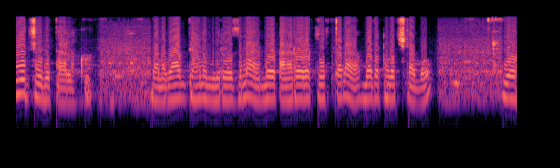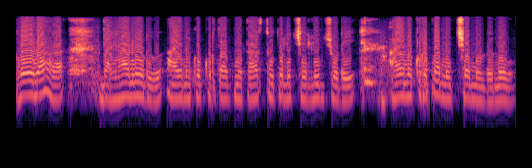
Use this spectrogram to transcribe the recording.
ఈ జీవితాలకు. మన వాగ్దానం ఈ రోజున నూట ఆరవ కీర్తన మొదటి వచ్చినము యహోవా దయాళుడు ఆయనకు కృతజ్ఞతాస్థుతులు చెల్లించుడి ఆయన కృప నిత్యముండును.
